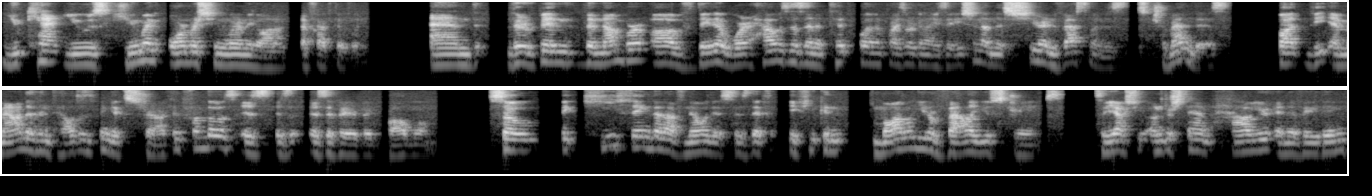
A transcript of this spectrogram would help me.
you can't use human or machine learning on it effectively. And there have been the number of data warehouses in a typical enterprise organization, and the sheer investment is, is tremendous. But the amount of intelligence being extracted from those is, is, is a very big problem. So the key thing that I've noticed is that if you can model your value streams, so you actually understand how you're innovating,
